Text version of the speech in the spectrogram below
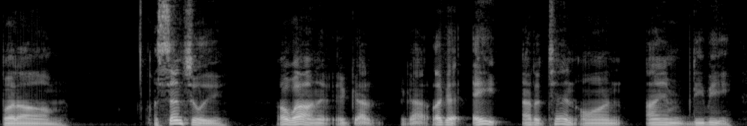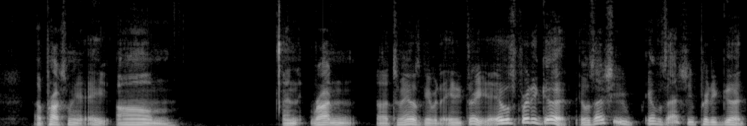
but um, essentially, oh wow, and it, it got it got like an eight out of ten on IMDb, approximately an eight. Um, and Rotten uh, Tomatoes gave it an 83. It was pretty good. It was actually it was actually pretty good.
